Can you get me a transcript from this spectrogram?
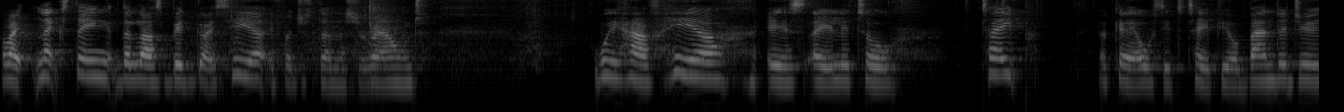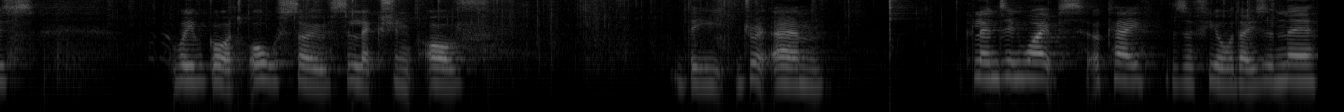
All right, next thing, the last bit guys here, if I just turn this around, we have here is a little tape okay obviously to tape your bandages we've got also selection of the um, cleansing wipes okay? There's a few of those in there.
